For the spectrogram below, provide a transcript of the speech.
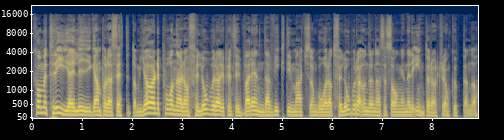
kommer trea i ligan på det här sättet de gör det på, när de förlorar i princip varenda viktig match som går att förlora under den här säsongen när det inte har rört sig om kuppen då.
